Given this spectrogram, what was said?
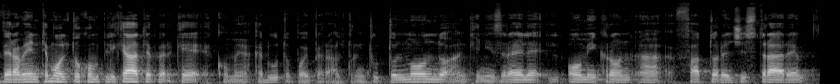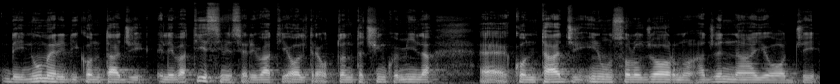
veramente molto complicate perché come è accaduto poi peraltro in tutto il mondo, anche in Israele Omicron ha fatto registrare dei numeri di contagi elevatissimi, si è arrivati oltre 85.000 eh, contagi in un solo giorno a gennaio, oggi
